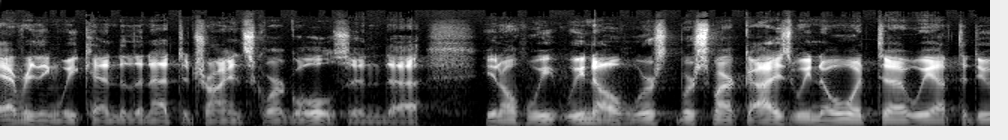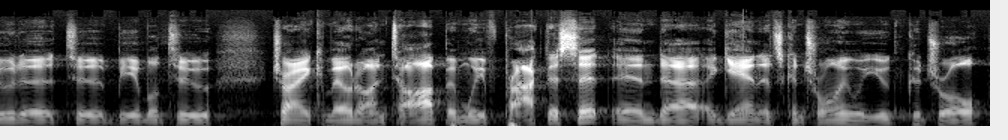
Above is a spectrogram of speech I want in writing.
everything we can to the net to try and score goals. And uh, you know we, we know we're we're smart guys. We know what uh, we have to do to to be able to try and come out on top. And we've practiced it. And uh, again, it's controlling what you can control,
